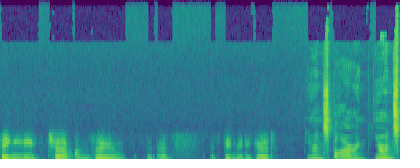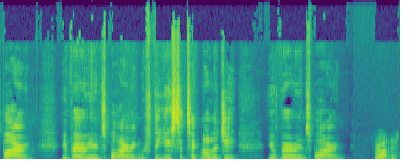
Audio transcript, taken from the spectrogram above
seeing each other on Zoom has has been really good. You're inspiring. You're inspiring. You're very inspiring with the use of technology. You're very inspiring. Right, there's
